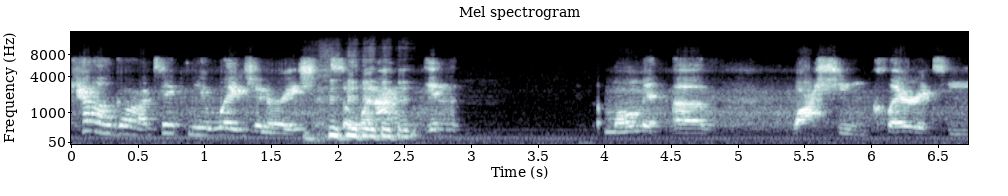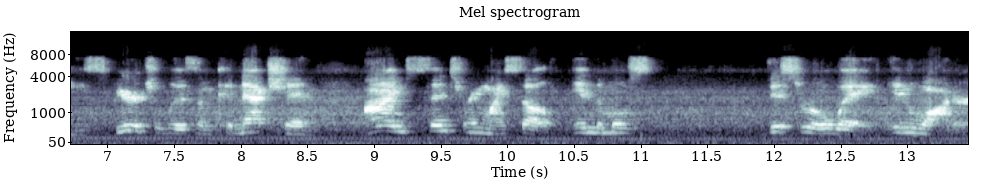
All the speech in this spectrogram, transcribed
Calgon, take me away generation. So when I'm in the moment of washing, clarity, spiritualism, connection, I'm centering myself in the most visceral way in water.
